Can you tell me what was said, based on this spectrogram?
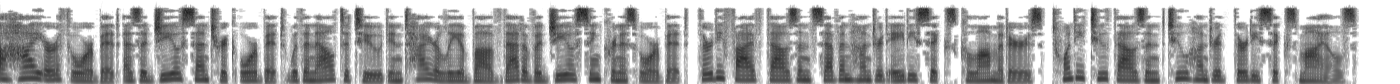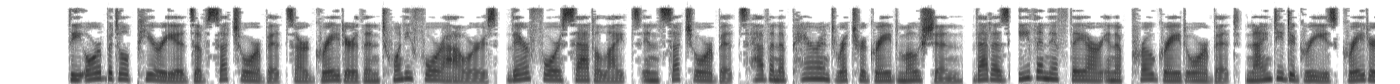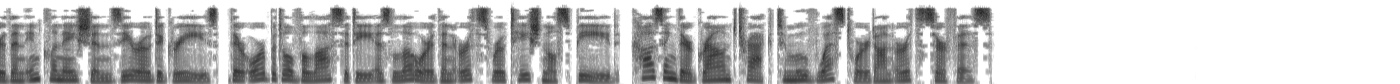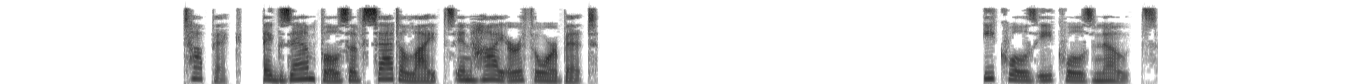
A high Earth orbit is a geocentric orbit with an altitude entirely above that of a geosynchronous orbit, 35,786 kilometers, 22,236 miles. The orbital periods of such orbits are greater than 24 hours, therefore satellites in such orbits have an apparent retrograde motion, that is, even if they are in a prograde orbit 90 degrees greater than inclination 0 degrees, their orbital velocity is lower than Earth's rotational speed, causing their ground track to move westward on Earth's surface. Topic Examples of satellites in high Earth orbit. Notes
